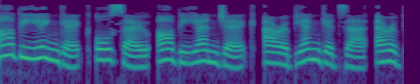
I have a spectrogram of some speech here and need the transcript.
Arbi Ingik also, Arbi Yenjik, Arab Arab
